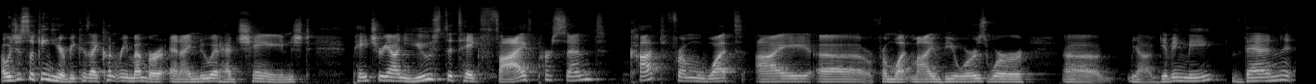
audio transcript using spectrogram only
I was just looking here because I couldn't remember and I knew it had changed. Patreon used to take 5% cut from what I, uh, from what my viewers were, uh, yeah, giving me. Then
